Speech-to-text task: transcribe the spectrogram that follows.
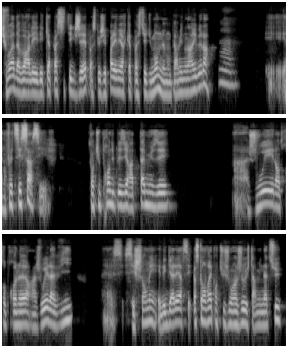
tu vois, d'avoir les, capacités que j'ai, parce que j'ai pas les meilleures capacités du monde, mais m'ont permis d'en arriver là. Hmm. Et, en fait, c'est ça, c'est quand tu prends du plaisir à t'amuser, à jouer l'entrepreneur, à jouer la vie, euh, c'est chambé. Et les galères, c'est parce qu'en vrai, quand tu joues un jeu, et je termine là-dessus,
